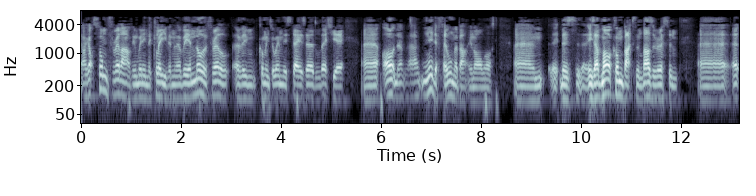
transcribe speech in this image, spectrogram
I got some thrill out of him winning the Cleeve, and there'll be another thrill of him coming to win this day's hurdle this year. Uh, oh, I need a film about him almost. Um, there's, he's had more comebacks than Lazarus, and uh, at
